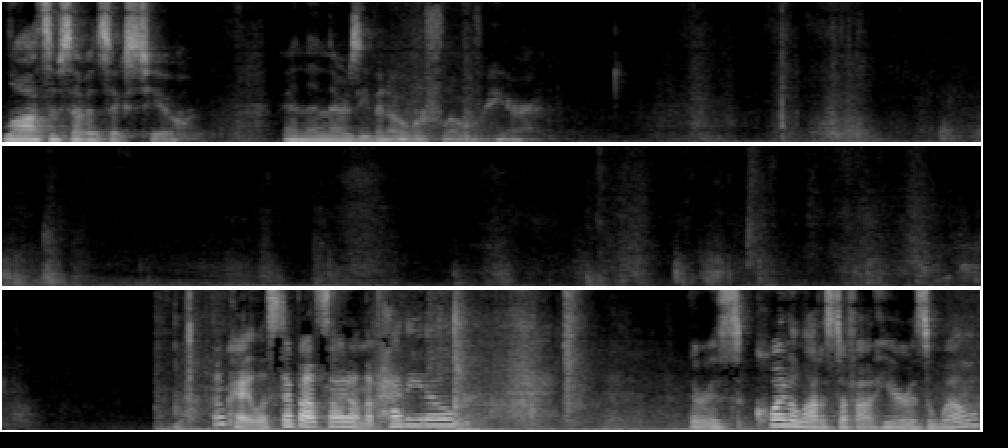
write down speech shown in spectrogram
lots of 762. And then there's even overflow over here. Okay, let's step outside on the patio. There is quite a lot of stuff out here as well.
